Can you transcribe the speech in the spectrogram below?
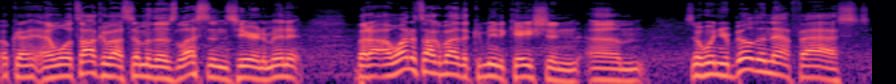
Okay, and we'll talk about some of those lessons here in a minute. But I want to talk about the communication. Um, so when you're building that fast,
